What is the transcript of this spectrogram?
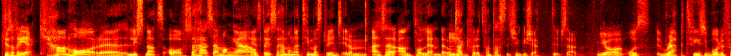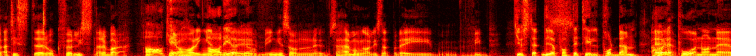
Kristoffer Ek, han har eh, lyssnats av så här, så här många och det är så här många timmar streams i de, äh, så här antal länder och Mm. tack för ett fantastiskt 2021. Typ så här. Ja, och Wrapped finns ju både för artister och för lyssnare bara. Ja, okej. Jag har ingen, Ja, det det, ja. eh, ingen sån, eh, så här många har lyssnat på dig, vibb. Just det, vi har fått det till podden. Jaha, det. på, någon, eh,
